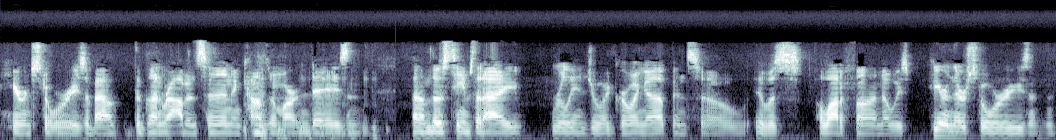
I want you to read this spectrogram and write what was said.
hearing stories about the Glenn Robinson and Cuonzo Martin days and um, those teams that I really enjoyed growing up. And so it was a lot of fun always hearing their stories and,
